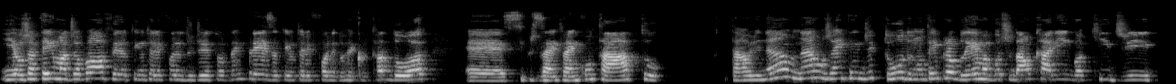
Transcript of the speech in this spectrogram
e eu já tenho uma job offer, eu tenho o telefone do diretor da empresa, eu tenho o telefone do recrutador. É, se precisar entrar em contato, tal. Ele, não, não, já entendi tudo, não tem problema, vou te dar um carimbo aqui de,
